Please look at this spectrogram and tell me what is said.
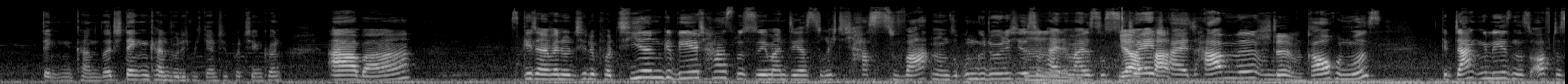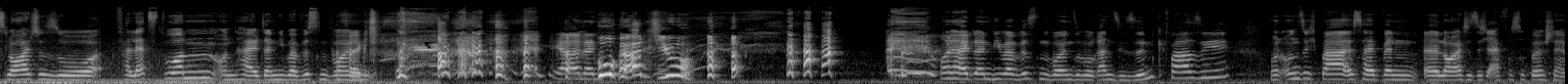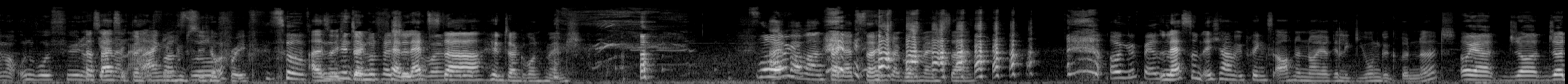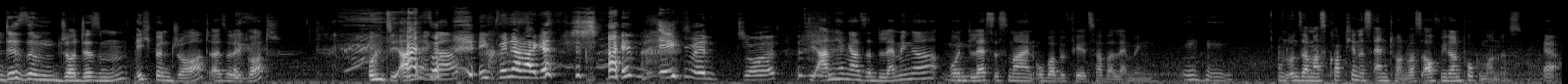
denken kann. Seit ich denken kann, würde ich mich gerne teleportieren können. Aber es geht dann, wenn du teleportieren gewählt hast, bist du jemand, der es so richtig hasst zu warten und so ungeduldig ist und halt immer alles so Mm. Ja, straight passt. halt haben will und Stimmt. brauchen muss. Gedanken lesen ist oft, dass Leute so verletzt wurden und halt dann lieber wissen wollen. Ja, dann Who hurt you? und halt dann lieber wissen wollen, so woran sie sind quasi. Und unsichtbar ist halt, wenn äh, Leute sich einfach super schnell immer unwohl fühlen. Das und heißt, ich bin eigentlich ein einfach so- Psychofreak. So Also ich bin verletzter Hintergrundmensch. würde. Einfach mal ein verletzter Hintergrundmensch sein. So, ungefähr so. Les und ich haben übrigens auch eine neue Religion gegründet. Oh ja, Jo- Jordism. Jordism. Ich bin Jord, also der Gott. Und die Anhänger, Ich bin aber ganz bescheiden. Ich bin Jord. die Anhänger sind Lemminge Mhm. und Les ist mein Oberbefehlshaber Lemming. Und unser Maskottchen ist Anton, was auch wieder ein Pokémon ist. Ja.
